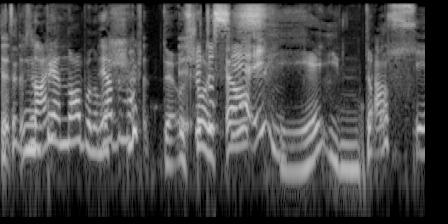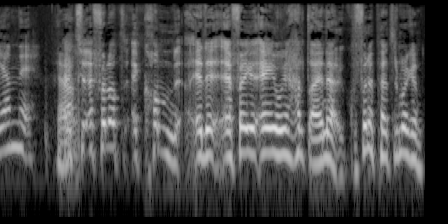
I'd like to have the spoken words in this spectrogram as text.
eh, Nei. Be naboene om å slutte å Slutt å se ja, inn. se inn til Ja, oss. enig. Ja. Jeg, jeg føler at jeg kan er det, For jeg, jeg er jo helt enig her. Hvorfor er Petter Morgen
